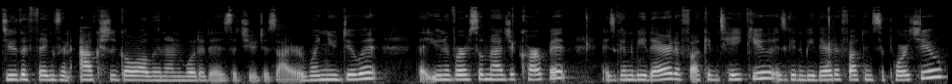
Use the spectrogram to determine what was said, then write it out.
Do the things and actually go all in on what it is that you desire. When you do it, that universal magic carpet is going to be there to fucking take you, is going to be there to fucking support you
